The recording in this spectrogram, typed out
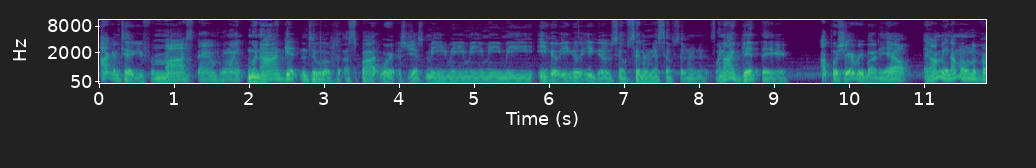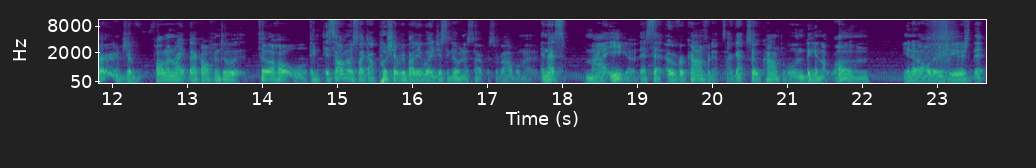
I can tell you from my standpoint, when I get into a, a spot where it's just me, me, me, me, me, ego, ego, ego, self centeredness, self centeredness, when I get there, I push everybody out. And I mean, I'm on the verge of falling right back off into a, to a hole. It's almost like I push everybody away just to go into survival mode. And that's my ego. That's that overconfidence. I got so comfortable in being alone, you know, all those years that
